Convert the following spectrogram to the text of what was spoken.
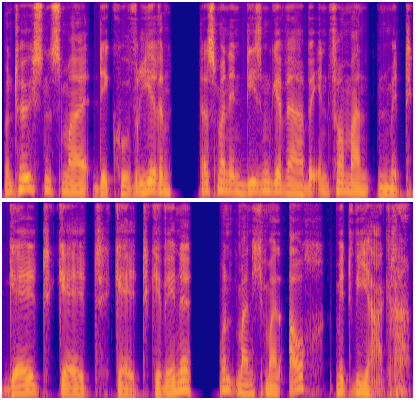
und höchstens mal dekouvrieren, dass man in diesem Gewerbe Informanten mit Geld, Geld, Geld gewinne und manchmal auch mit Viagra.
